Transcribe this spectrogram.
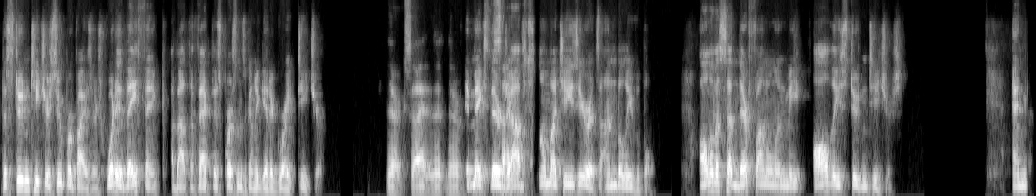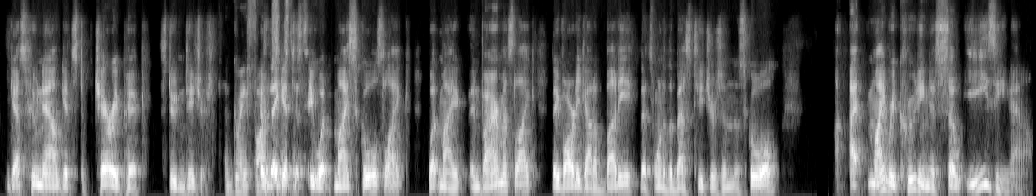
The student teacher supervisors what do they think about the fact this person's going to get a great teacher? They're excited they're it makes their job so much easier it's unbelievable. All of a sudden they're funneling me all these student teachers. And guess who now gets to cherry pick student teachers? A great farm. They get to see what my school's like, what my environment's like. They've already got a buddy that's one of the best teachers in the school. I, my recruiting is so easy now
